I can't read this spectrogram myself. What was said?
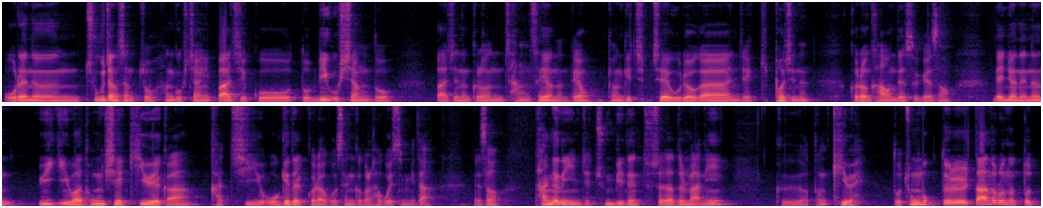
올해는 주구장창 쪽 한국 시장이 빠지고 또 미국 시장도 빠지는 그런 장세였는데요. 경기 침체 우려가 이제 깊어지는 그런 가운데 속에서 내년에는 위기와 동시에 기회가 같이 오게 될 거라고 생각을 하고 있습니다. 그래서 당연히 이제 준비된 투자자들만이 그 어떤 기회, 또 종목들 단으로는 또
